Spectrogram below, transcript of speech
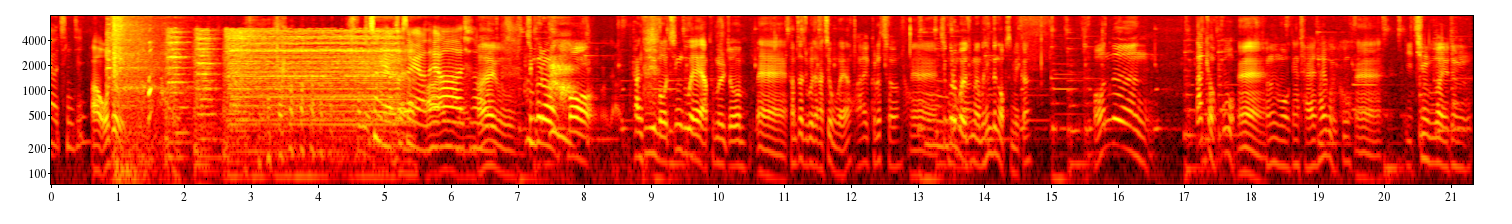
헤어진 지? 아 어제 죄송해요, 죄송해요. 네, 아, 죄송합니다. 아이고 친구는 뭐 단순히 뭐 친구의 아픔을 좀 예, 감싸주고자 같이 온 거예요. 아 그렇죠. 예, 친구는 뭐 요즘에 뭐 힘든 거 없습니까? 저는 딱히 없고 예, 저는 뭐 그냥 잘 살고 있고 예, 이 친구가 요즘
